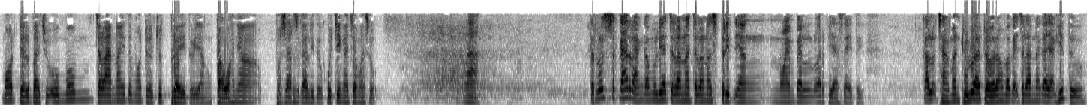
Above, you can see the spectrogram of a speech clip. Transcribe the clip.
Model baju umum Celana itu model cutbray itu Yang bawahnya besar sekali itu Kucing aja masuk Nah Terus sekarang kamu lihat celana-celana street yang nempel luar biasa itu. Kalau zaman dulu ada orang pakai celana kayak gitu,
